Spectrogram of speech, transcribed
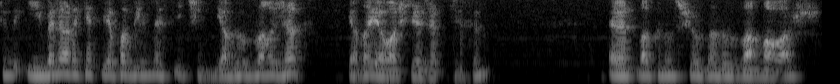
Şimdi ivmeli hareket yapabilmesi için ya hızlanacak ya da yavaşlayacak cisim. Evet bakınız şurada hızlanma var.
